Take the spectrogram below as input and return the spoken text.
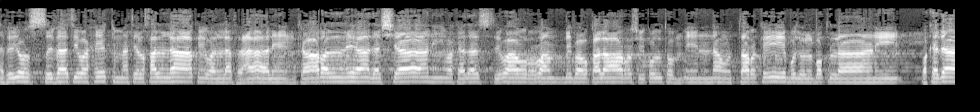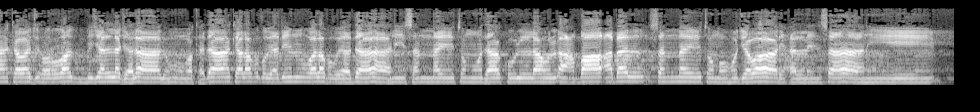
نفي الصفات وحكمة الخلاق والأفعال إنكارا لهذا الشان وكذا استواء الرب فوق العرش قلتم إنه التركيب ذو البطلان. وكذاك وجه الرب جل جلاله وكذاك لفظ يد ولفظ يدان سميتم ذا كله الأعضاء بل سميتموه جوارح الإنسان.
